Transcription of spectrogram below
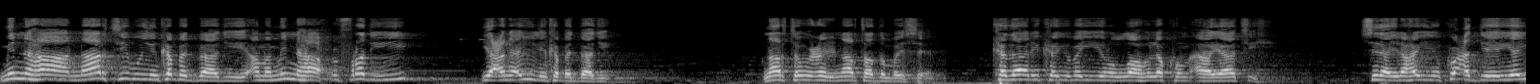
minhaa naartii buu idinka badbaadiyey ama minhaa xufradii yacni ayuu idinka badbaadiyey. Naarta u celi naartaa dambayseen kadalika yubayinu allahu lakum aayaatih sidaa ilaahay idinku caddeeyey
